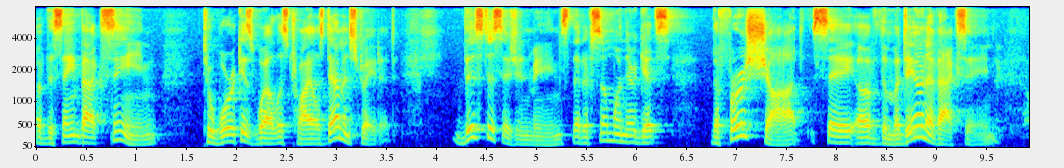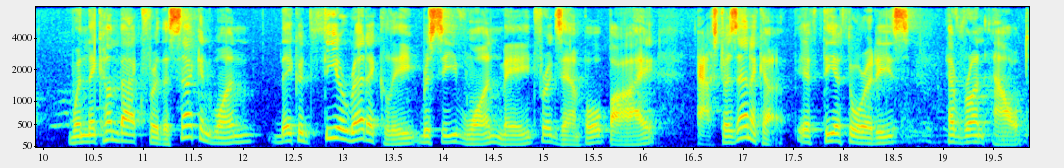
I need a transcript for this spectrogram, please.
of the same vaccine to work as well as trials demonstrated. This decision means that if someone there gets the first shot, say, of the Moderna vaccine, when they come back for the second one, they could theoretically receive one made, for example, by AstraZeneca, if the authorities have run out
